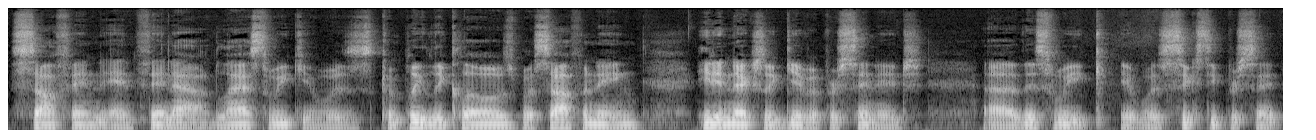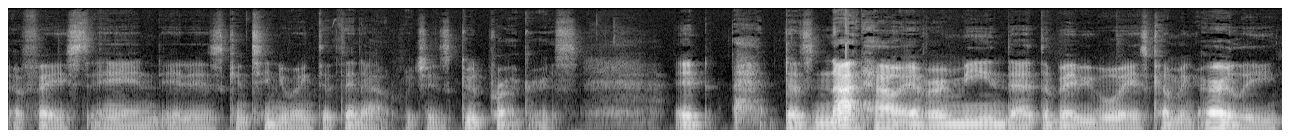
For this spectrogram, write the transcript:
soften and thin out. Last week it was completely closed but softening. He didn't actually give a percentage. Uh, this week it was 60% effaced and it is continuing to thin out, which is good progress. It does not, however, mean that the baby boy is coming early.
